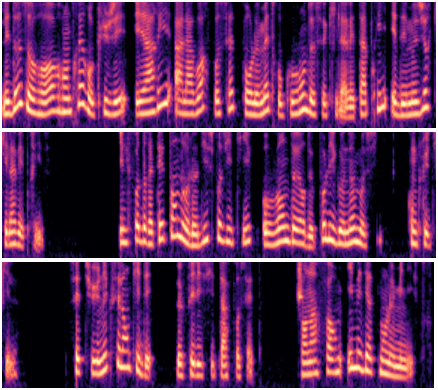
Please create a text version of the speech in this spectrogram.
Les deux aurores rentrèrent au QG et Harry alla voir Fossette pour le mettre au courant de ce qu'il avait appris et des mesures qu'il avait prises. Il faudrait étendre le dispositif aux vendeurs de polygonomes aussi, conclut-il. C'est une excellente idée, le félicita Fossette. J'en informe immédiatement le ministre.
